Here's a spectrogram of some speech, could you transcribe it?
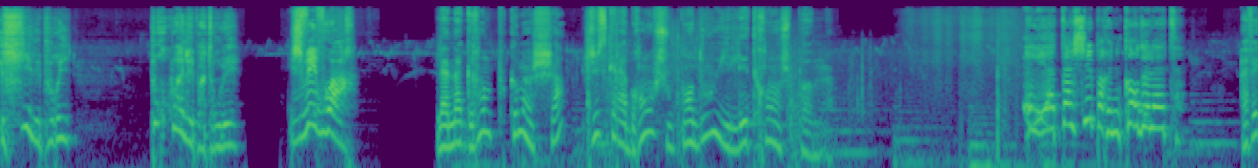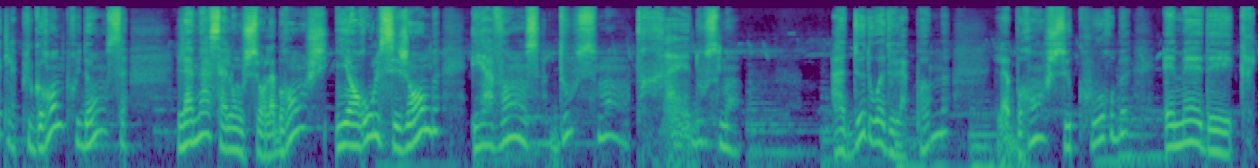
Si elle est pourrie, pourquoi elle n'est pas tombée? Je vais voir. Lana grimpe comme un chat jusqu'à la branche où pendouille l'étrange pomme. Elle est attachée par une cordelette. Avec la plus grande prudence, Lana s'allonge sur la branche, y enroule ses jambes et avance doucement, très doucement. À deux doigts de la pomme, la branche se courbe, émet des cric,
